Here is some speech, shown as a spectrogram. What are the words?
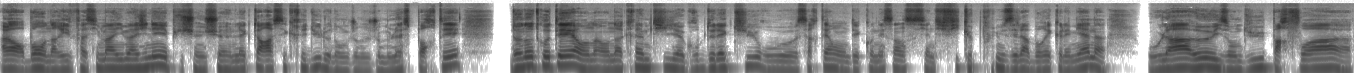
Alors bon, on arrive facilement à imaginer, et puis je, suis un lecteur assez crédule, donc je, me laisse porter. D'un autre côté, on a, créé un petit groupe de lecture où certains ont des connaissances scientifiques plus élaborées que les miennes, où là, eux, ils ont dû parfois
